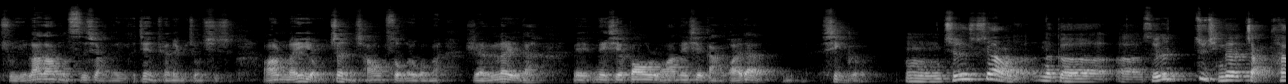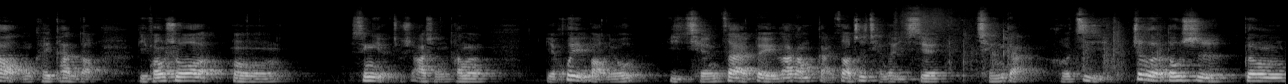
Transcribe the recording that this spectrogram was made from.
属于拉达姆思想的一个健全的宇宙骑士，而没有正常所谓我们人类的那那些包容啊、那些感怀的性格。嗯，其实是这样的，那个呃，随着剧情的展开啊，我们可以看到，比方说，嗯，星野就是阿雄他们也会保留以前在被拉达姆改造之前的一些情感和记忆，这个都是跟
